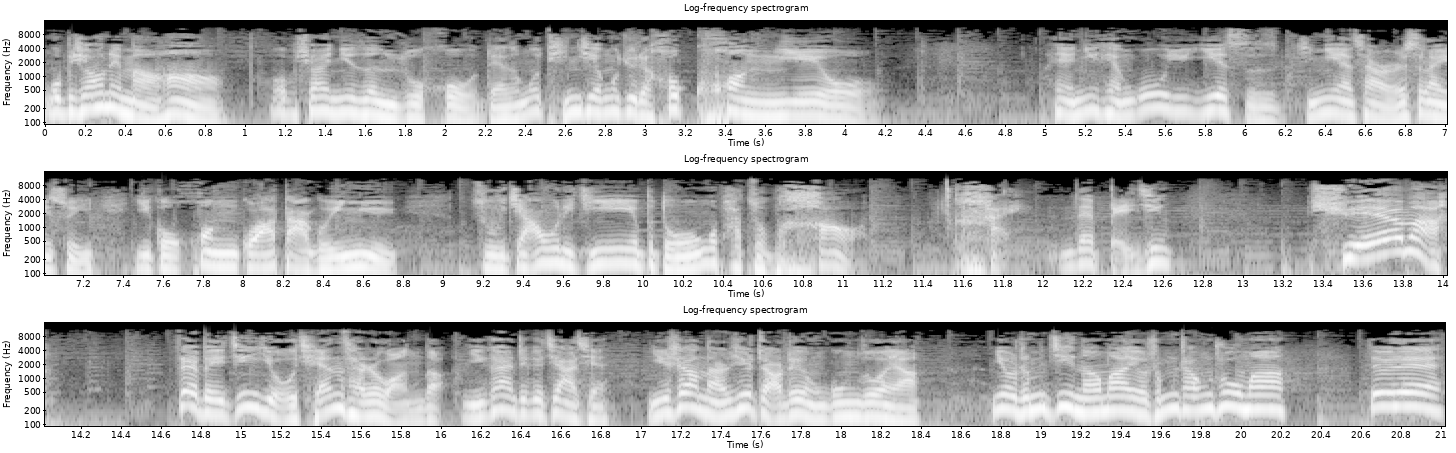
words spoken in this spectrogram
我不晓得嘛哈，我不晓得你人如何，但是我听起来我觉得好狂野哦。哎呀，你看我也是今年才二十来岁，一个黄瓜大闺女，做家务的经验也不多，我怕做不好。嗨，你在北京学嘛。在北京有钱才是王道，你看这个价钱，你上哪儿去找这种工作呀？你有什么技能吗？有什么长处吗？对不对？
